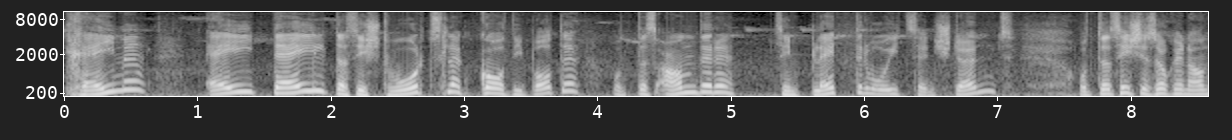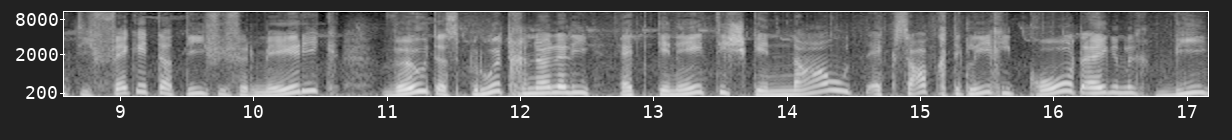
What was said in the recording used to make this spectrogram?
keimen. Ein Teil, das ist die Wurzel, geht in den Boden. Und das andere sind die Blätter, die jetzt entstehen. Und das ist eine sogenannte vegetative Vermehrung, weil das Brutknöllchen hat genetisch genau exakt den gleichen Code eigentlich wie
